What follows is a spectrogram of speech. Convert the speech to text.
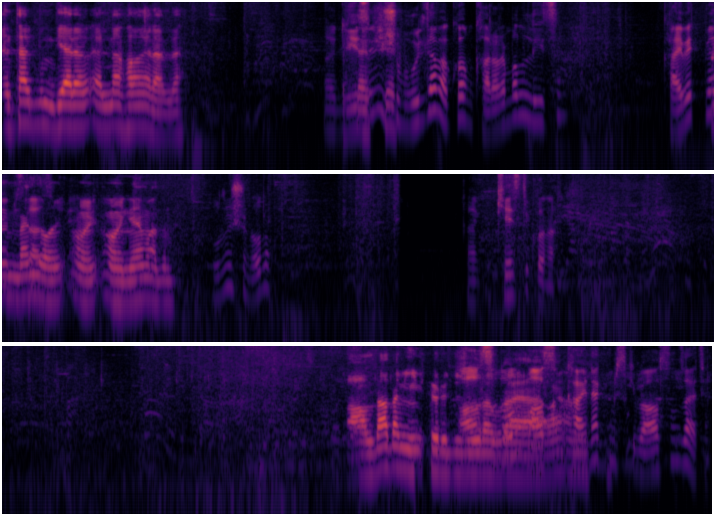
Mental boom diğer el- elden falan herhalde. Lee Sin'in şey- şu build'e bak oğlum. Kararmalı Lee Sin. Kaybetmememiz Ben de oyn- yani. oyn- oynayamadım. Vurun şunu oğlum. Ha, kestik onu. Aldı adam inhibitörü düz vura Alsın vura oğlum ya. alsın Vay kaynakmış gibi alsın zaten.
